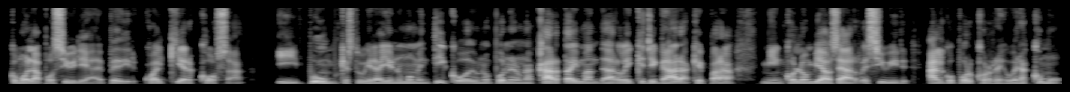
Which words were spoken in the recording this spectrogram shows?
como la posibilidad de pedir cualquier cosa y boom, que estuviera ahí en un momentico, de uno poner una carta y mandarla y que llegara, que para mí en Colombia, o sea, recibir algo por correo era como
